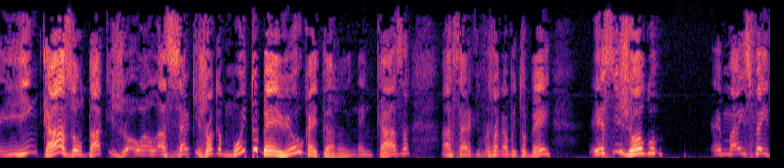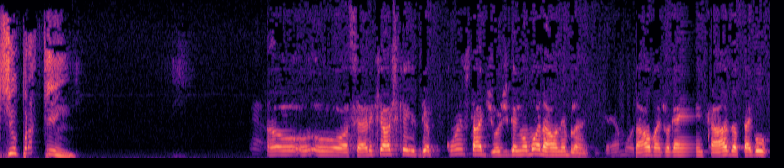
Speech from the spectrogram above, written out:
E em casa o DAC, jo- a SERC joga muito bem, viu, Caetano? Em, casa a SERC joga muito bem. Esse jogo é mais feitio para quem? O, o, o- a série que eu acho que com o resultado de hoje ganhou moral, né, Blank? Ganha moral, vai jogar em casa, pega o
